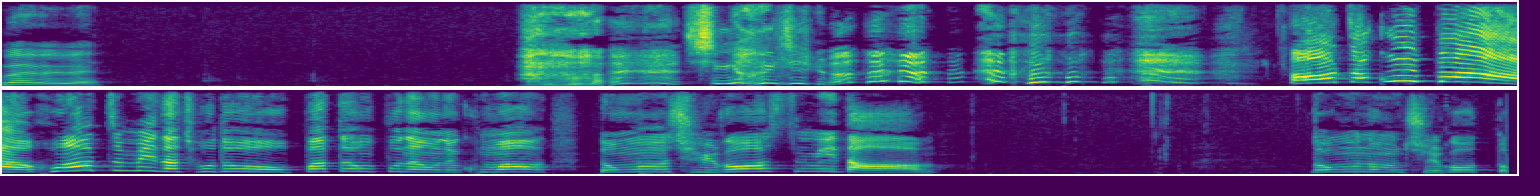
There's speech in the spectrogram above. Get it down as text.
왜 왜, 왜? 신경질 저도 오빠 덕분에 오늘 고마워, 너무 즐거웠습니다. 너무너무 즐거웠던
